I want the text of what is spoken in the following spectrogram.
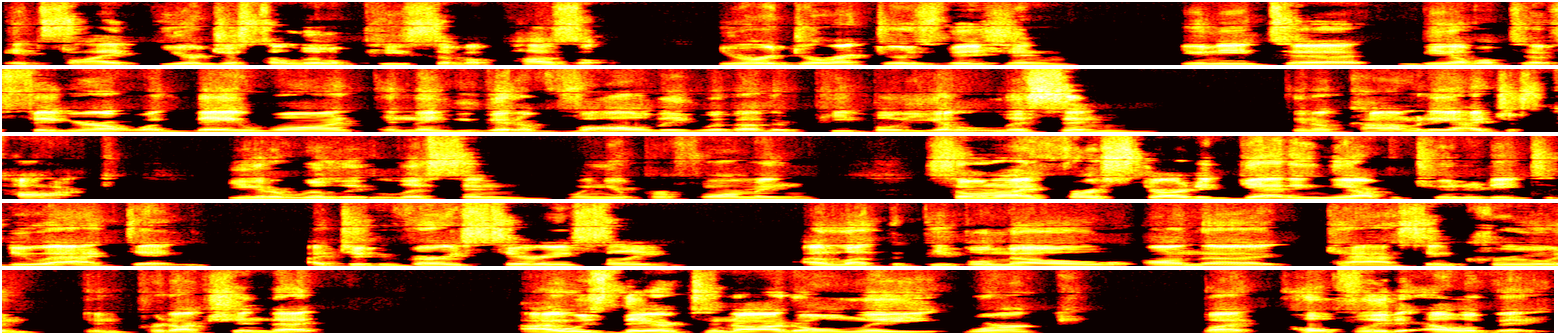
it's like you're just a little piece of a puzzle. You're a director's vision. You need to be able to figure out what they want. And then you get a volley with other people. You got to listen. You know, comedy, I just talk. You got to really listen when you're performing. So when I first started getting the opportunity to do acting, I took it very seriously. I let the people know on the cast and crew and in production that I was there to not only work, but hopefully to elevate.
